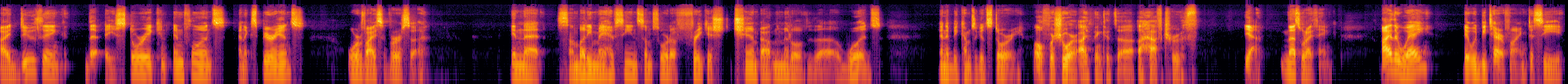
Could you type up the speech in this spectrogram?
I do think that a story can influence an experience or vice versa, in that somebody may have seen some sort of freakish chimp out in the middle of the woods and it becomes a good story. Oh, for sure. I think it's a, a half truth. Yeah, that's what I think. Either way, it would be terrifying to see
